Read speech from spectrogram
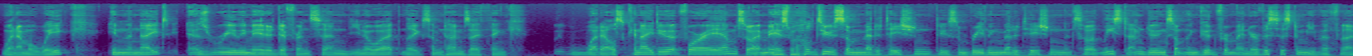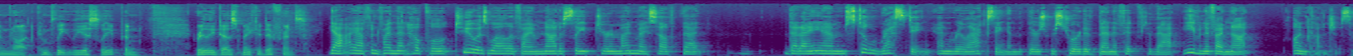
when I'm awake in the night has really made a difference. And you know what? Like sometimes I think, what else can I do at 4 a.m.? So I may as well do some meditation, do some breathing meditation. And so at least I'm doing something good for my nervous system, even if I'm not completely asleep. And it really does make a difference. Yeah, I often find that helpful too, as well, if I'm not asleep, to remind myself that that I am still resting and relaxing and that there's restorative benefit to that, even if I'm not unconscious.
